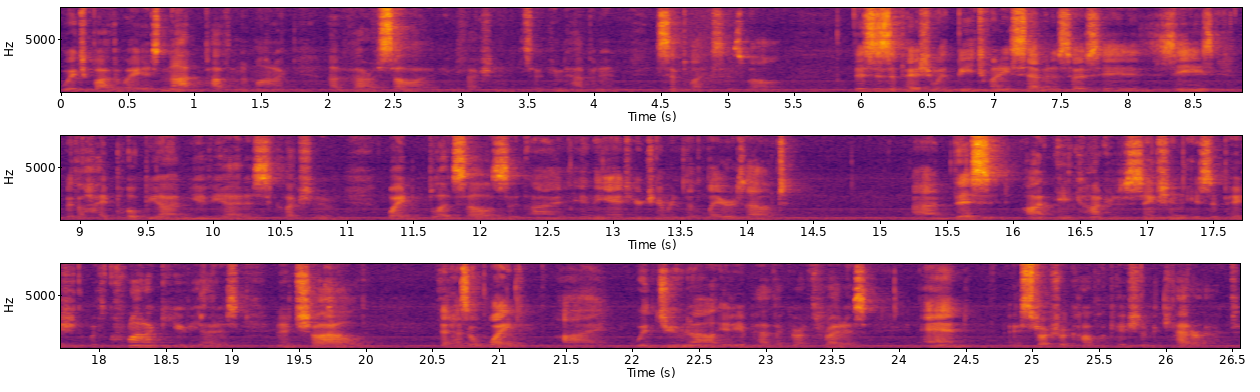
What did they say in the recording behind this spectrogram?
which, by the way, is not pathognomonic of varicella infection, so it can happen in simplex as well. This is a patient with B27 associated disease with a hypopyon uveitis, collection of white blood cells uh, in the anterior chamber that layers out. Uh, this, uh, in contradistinction, is a patient with chronic uveitis in a child that has a white eye with juvenile idiopathic arthritis and a structural complication of a cataract.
